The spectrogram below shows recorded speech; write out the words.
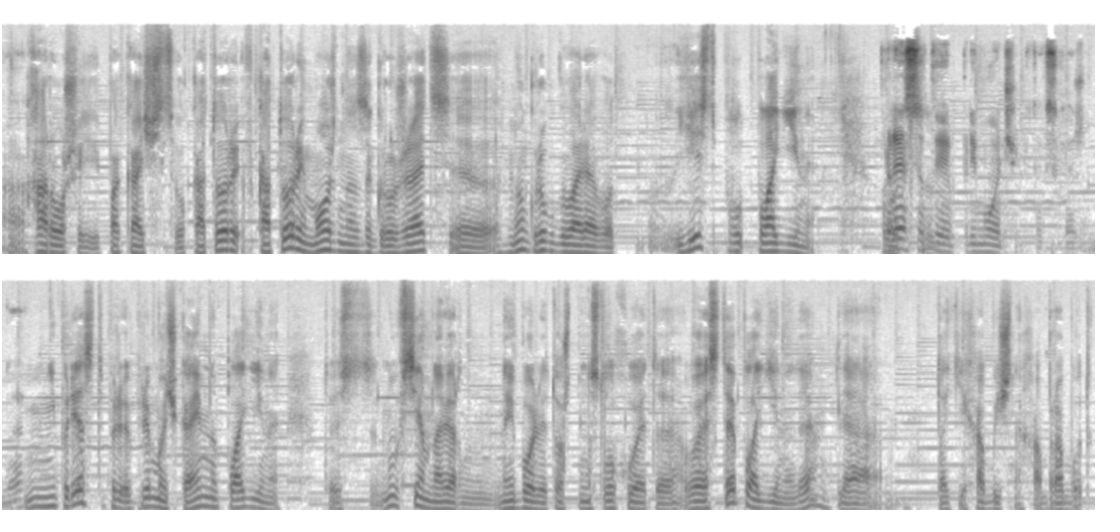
а, хороший по качеству, который, в который можно загружать, э, ну, грубо говоря, вот есть плагины. Пресс вот. это примочек, так скажем, да? Не пресс это примочка, а именно плагины. То есть, ну, всем, наверное, наиболее то, что на слуху, это VST плагины, да, для таких обычных обработок.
